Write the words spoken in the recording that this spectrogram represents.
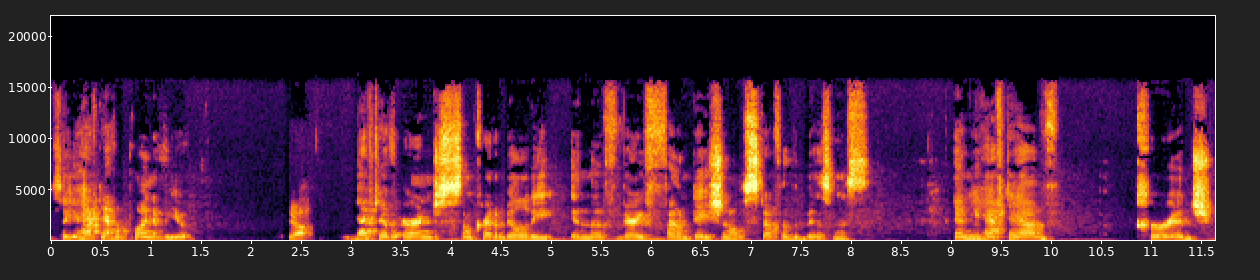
so you have to have a point of view. Yeah you have to have earned some credibility in the very foundational stuff of the business. And you have to have courage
